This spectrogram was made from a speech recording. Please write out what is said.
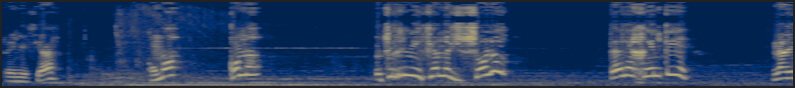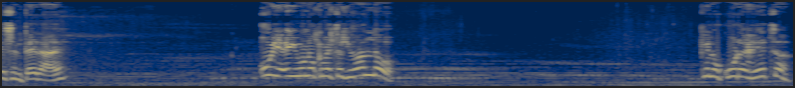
¿Reiniciar? ¿Cómo? ¿Cómo? ¿Lo estoy reiniciando yo solo? Dale, gente. Nadie se entera, ¿eh? ¡Uy, hay uno que me está ayudando! ¿Qué locura es esta?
